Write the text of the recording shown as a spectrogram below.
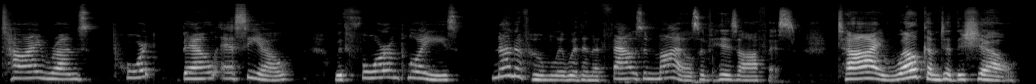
Ty runs Port Bell SEO with four employees, none of whom live within a thousand miles of his office. Ty, welcome to the show.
